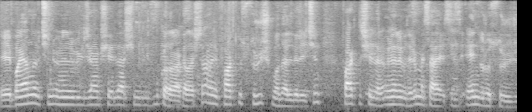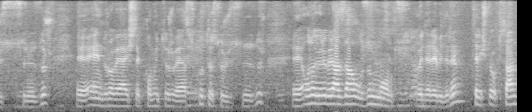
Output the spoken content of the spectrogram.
E, bayanlar için önerebileceğim şeyler şimdilik bu kadar arkadaşlar. Hani farklı sürüş modelleri için farklı şeyler önerebilirim. Mesela siz enduro sürücüsünüzdür. E, enduro veya işte commuter veya scooter sürücüsünüzdür. Ona göre biraz daha uzun mont önerebilirim. Teş 90 e,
